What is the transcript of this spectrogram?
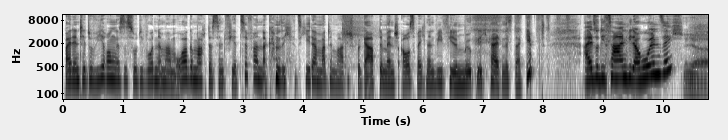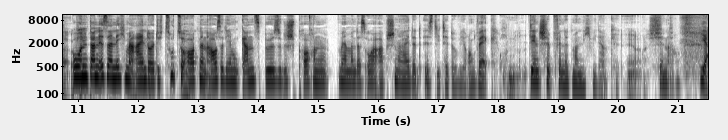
Bei den Tätowierungen ist es so, die wurden immer am Ohr gemacht. Das sind vier Ziffern. Da kann sich jetzt jeder mathematisch begabte Mensch ausrechnen, wie viele Möglichkeiten es da gibt. Also die Zahlen wiederholen sich ja, okay. und dann ist er nicht mehr eindeutig zuzuordnen. Außerdem ganz böse gesprochen, wenn man das Ohr abschneidet, ist die Tätowierung weg. Och, Den Chip findet man nicht wieder. Okay, ja. Shit. Genau. Ja.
